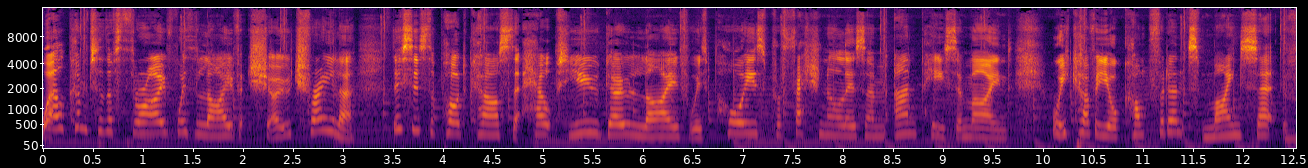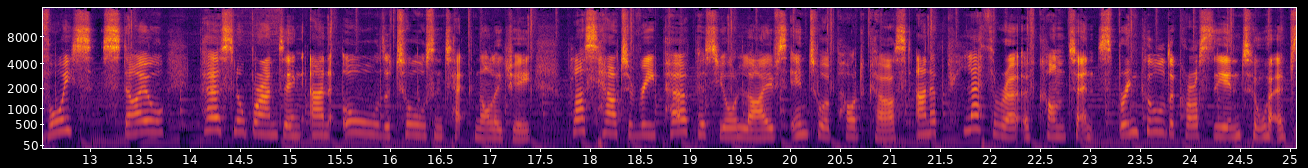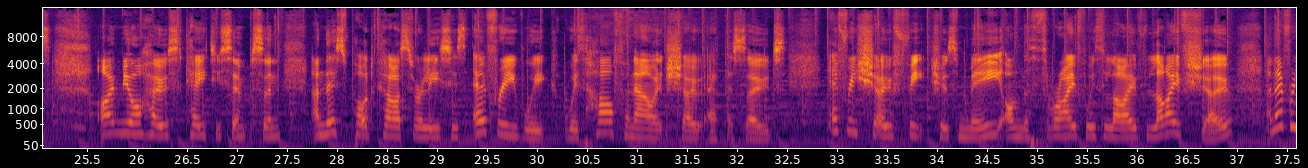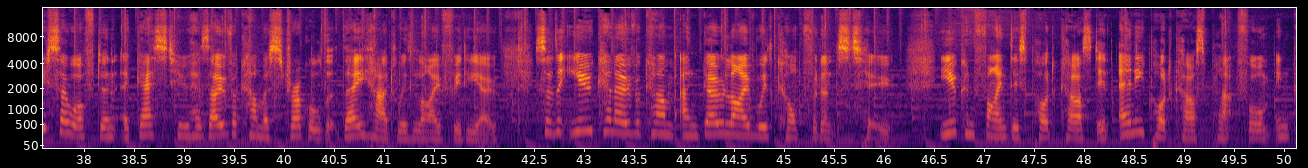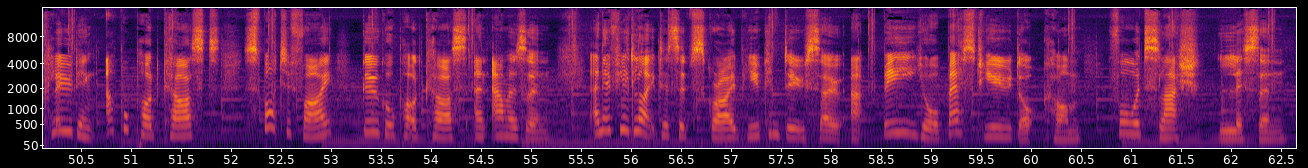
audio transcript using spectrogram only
Welcome to the Thrive with Live show trailer. This is the podcast that helps you go live with poise, professionalism, and peace of mind. We cover your confidence, mindset, voice, style, personal branding, and all the tools and technology, plus how to repurpose your lives into a podcast and a plethora of content sprinkled across the interwebs. I'm your host, Katy Simpson, and this podcast releases every week with half an hour show episodes. Every show features me on the Thrive with Live live show, and every so often a guest who has overcome a struggle that they had with live video, so that you can overcome and go live with confidence too. You can find this podcast in any podcast platform, including Apple Podcasts, Spotify, Google Podcasts, and Amazon. And if you'd like to subscribe, you can do so at beyourbestYou.com forward slash listen.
